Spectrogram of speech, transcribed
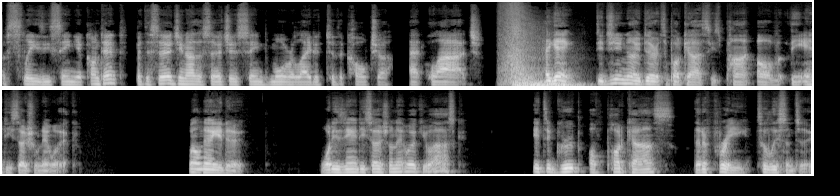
of sleazy senior content, but the surge in other searches seemed more related to the culture at large. Hey gang, did you know Duh, It's a Podcast is part of the Antisocial Network? Well, now you do. What is the Antisocial Network, you ask? It's a group of podcasts that are free to listen to.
